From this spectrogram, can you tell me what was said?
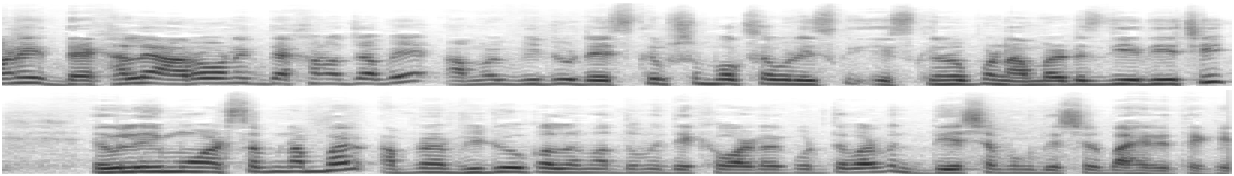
অনেক দেখালে আরও অনেক দেখানো যাবে। আমার ভিডিও ডেসক্রিপশন বক্সে আবার স্ক্রিনের উপর নাম্বার দিয়ে দিয়েছি। এগুলো ইমো হোয়াটসঅ্যাপ নাম্বার আপনারা ভিডিও কলের মাধ্যমে দেখে অর্ডার করতে পারবেন দেশ এবং দেশের বাইরে থেকে।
